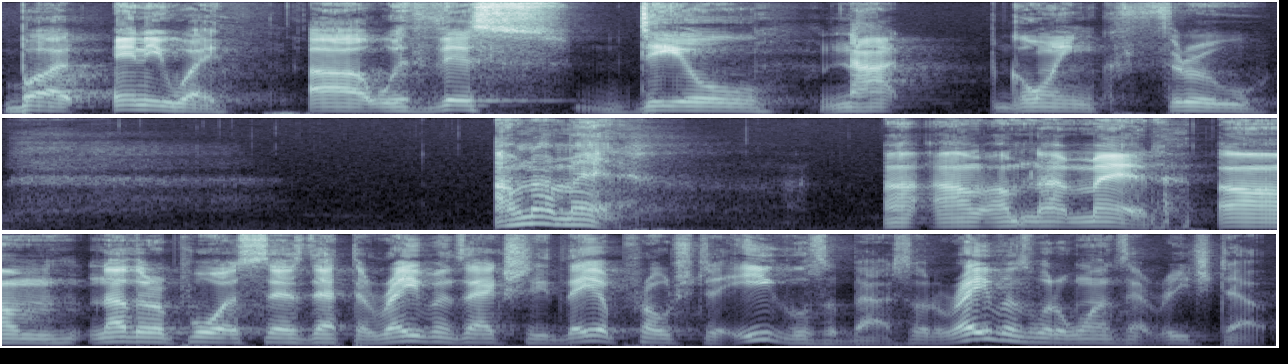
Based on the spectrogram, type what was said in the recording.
But anyway, uh, with this deal not going through, I'm not mad. I, am not mad. Um, another report says that the Ravens actually they approached the Eagles about. So the Ravens were the ones that reached out.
